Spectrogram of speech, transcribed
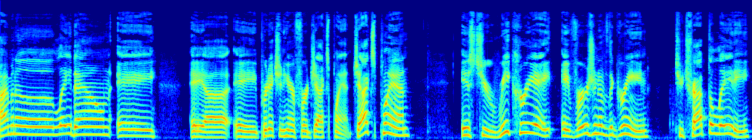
I'm gonna lay down a a uh, a prediction here for Jack's plan. Jack's plan is to recreate a version of the green to trap the lady,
